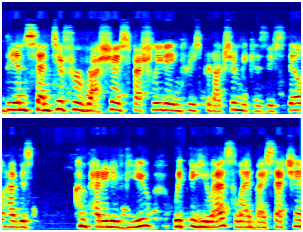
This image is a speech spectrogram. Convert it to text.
the incentive for Russia, especially to increase production, because they still have this competitive view with the US, led by Sechin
